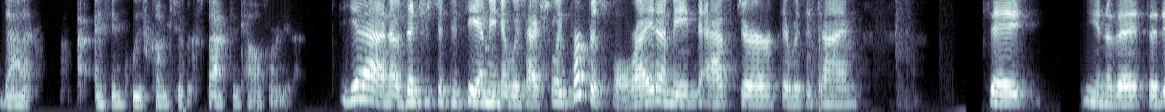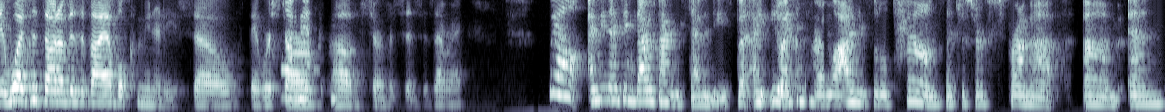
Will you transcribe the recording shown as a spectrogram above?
that I think we've come to expect in California. Yeah, and I was interested to see. I mean, it was actually purposeful, right? I mean, after there was a time they, you know, that that it wasn't thought of as a viable community, so they were starved of services. Is that right? Well, I mean, I think that was back in the '70s, but I, you know, I think there are a lot of these little towns that just sort of sprung up, um, and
